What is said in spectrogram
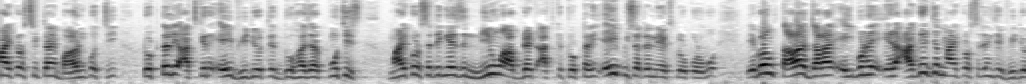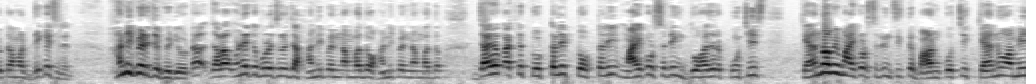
মাইক্রো সেটিং আমি বারণ করছি? টোটালি আজকের এই ভিডিওতে দু হাজার পঁচিশ মাইক্রো সেটিং এর যে নিউ আপডেট আজকে টোটালি এই বিষয়টা নিয়ে এক্সপ্লোর করব। এবং তারা যারা এই মানে এর আগে যে মাইক্রো সেটিং যে ভিডিওটা আমার দেখেছিলেন হানিপের যে ভিডিওটা, যারা অনেকে বলেছিল যে হানিপের নাম্বার দাও হানিপের নাম্বার দাও, যাই হোক, আজকে টোটালি টোটালি মাইক্রো সেটিং দু হাজার পঁচিশ, কেন আমি মাইক্রো সেটিং শিখতে বারণ করছি, কেন আমি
